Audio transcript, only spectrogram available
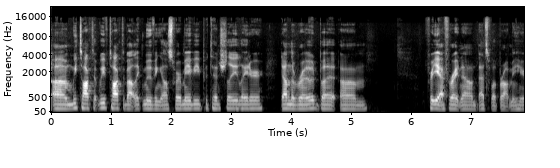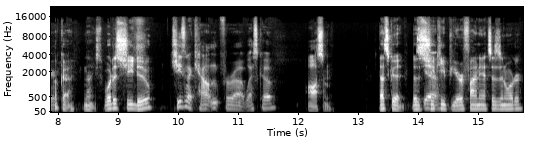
um, we talked. We've talked about like moving elsewhere, maybe potentially later down the road. But um, for yeah, for right now, that's what brought me here. Okay. Nice. What does she do? She's an accountant for uh, Wesco. Awesome. That's good. Does she Yeah. keep your finances in order?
